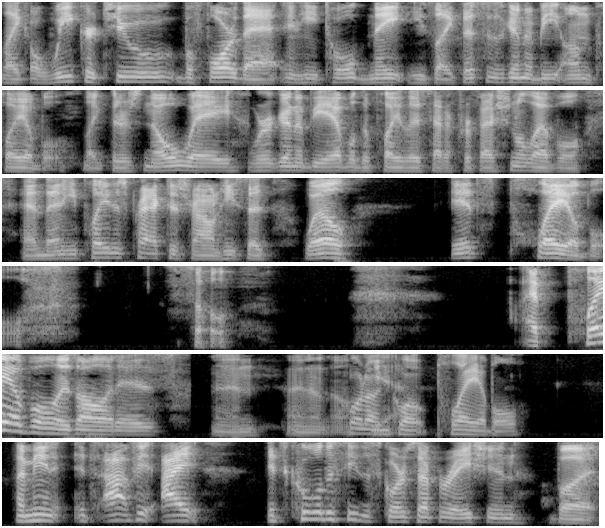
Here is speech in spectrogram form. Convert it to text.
like a week or two before that and he told Nate he's like this is going to be unplayable like there's no way we're going to be able to play this at a professional level and then he played his practice round he said well it's playable so if playable is all it is then I don't know "Quote Yeah. unquote playable." I mean, it's obvious. I it's cool to see the score separation, but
